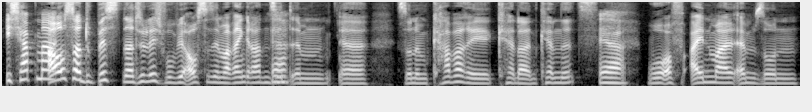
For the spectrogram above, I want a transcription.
Ich habe mal. Außer du bist natürlich, wo wir außersehen mal reingeraten Ja. sind, im äh, so einem Kabarettkeller in Chemnitz, ja. wo auf einmal ähm, so ein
